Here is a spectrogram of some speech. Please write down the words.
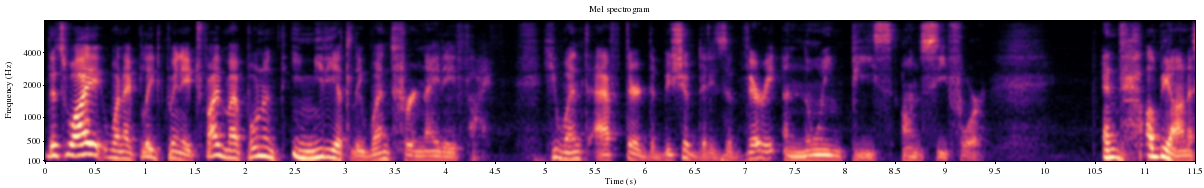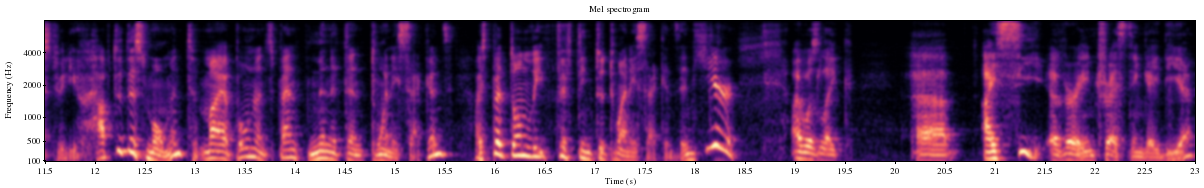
That's why when I played queen h5, my opponent immediately went for knight a5. He went after the bishop that is a very annoying piece on c4. And I'll be honest with you, up to this moment, my opponent spent minute and 20 seconds. I spent only 15 to 20 seconds. And here I was like, uh, I see a very interesting idea.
